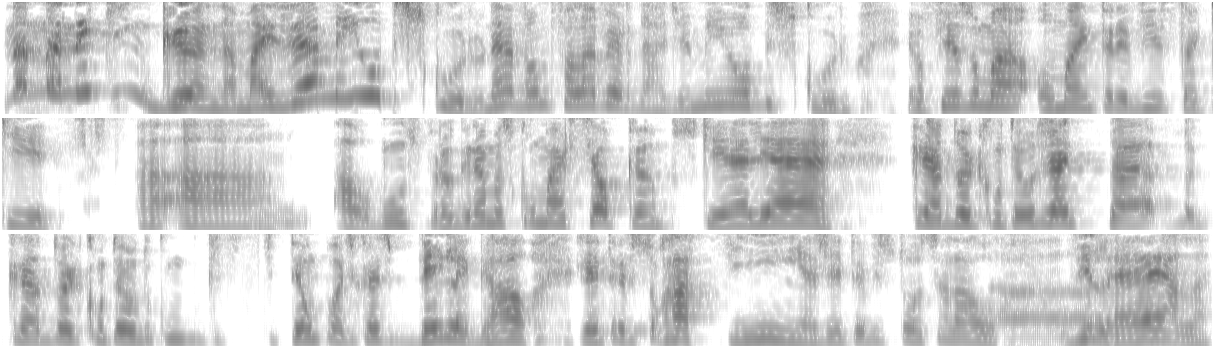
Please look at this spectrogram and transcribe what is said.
Não, não, é nem que engana, mas é meio obscuro, né? Vamos falar a verdade, é meio obscuro. Eu fiz uma, uma entrevista aqui a, a, hum. a alguns programas com o Marcel Campos, que ele é criador de conteúdo, já criador de conteúdo com, que tem um podcast bem legal, já entrevistou Rafinha, já entrevistou, sei lá, o ah. Vilela,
